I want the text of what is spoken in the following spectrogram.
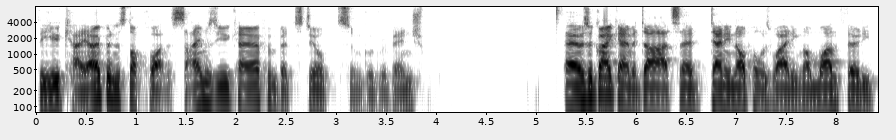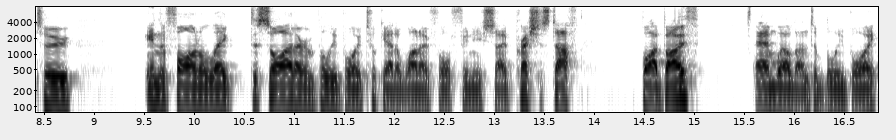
the UK Open. It's not quite the same as the UK Open, but still some good revenge. Uh, it was a great game of darts. Uh, Danny Noppert was waiting on 132 in the final leg decider, and Bully Boy took out a 104 finish. So pressure stuff by both, and well done to Bully Boy.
